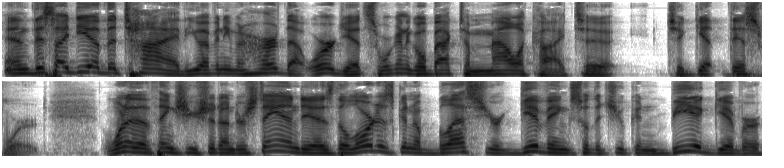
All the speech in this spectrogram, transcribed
And this idea of the tithe, you haven't even heard that word yet. So we're going to go back to Malachi to, to get this word. One of the things you should understand is the Lord is going to bless your giving so that you can be a giver,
